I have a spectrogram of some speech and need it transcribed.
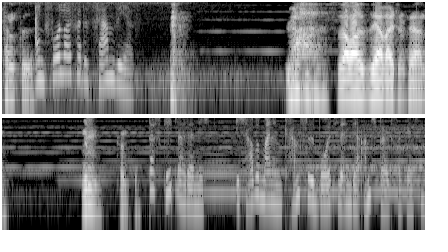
Kanzel. Ein Vorläufer des Fernsehers. Ja, ist aber sehr weit entfernt. Nimm, Kanzel. Das geht leider nicht. Ich habe meinen Kanzelbeutel in der Anstalt vergessen.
